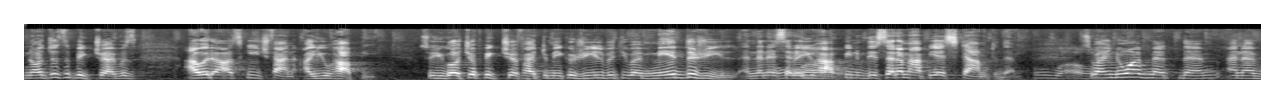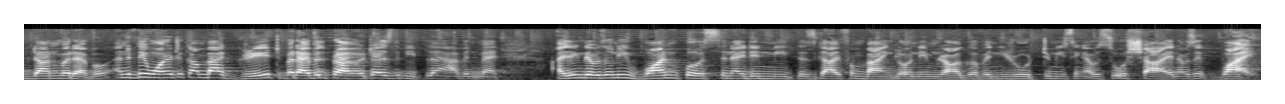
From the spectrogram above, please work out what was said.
not just a picture. I was, I would ask each fan, are you happy? So you got your picture. If I had to make a reel with you, I made the reel. And then I oh, said, are you happy? And if they said I'm happy, I stamped them. Oh, wow. So I know I've met them and I've done whatever. And if they wanted to come back, great, but I will prioritize the people I haven't met. I think there was only one person I didn't meet, this guy from Bangalore named Raghav, and he wrote to me saying I was so shy. And I was like, why?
